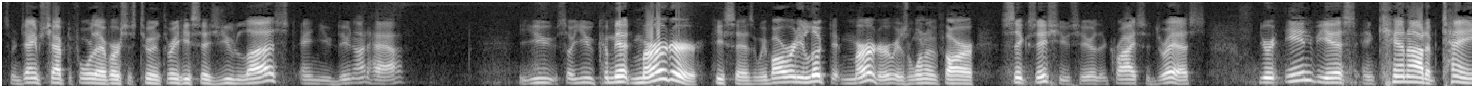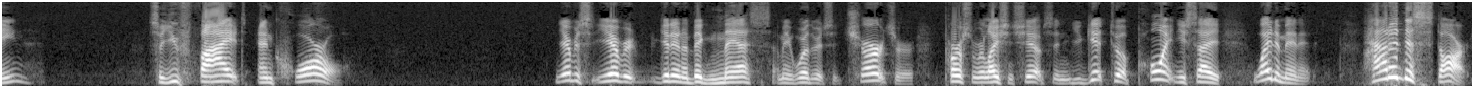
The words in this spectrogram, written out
So in James chapter 4, there, are verses 2 and 3, he says, You lust and you do not have. You, so you commit murder, he says. And we've already looked at murder as one of our six issues here that Christ addressed. You're envious and cannot obtain. So you fight and quarrel. You ever, you ever get in a big mess? I mean, whether it's at church or personal relationships, and you get to a point and you say, wait a minute, how did this start?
